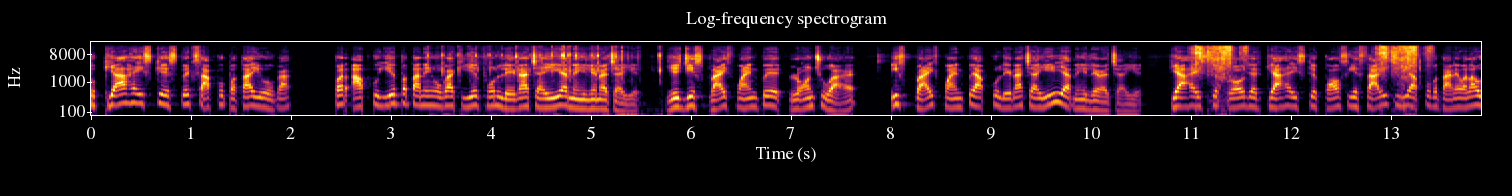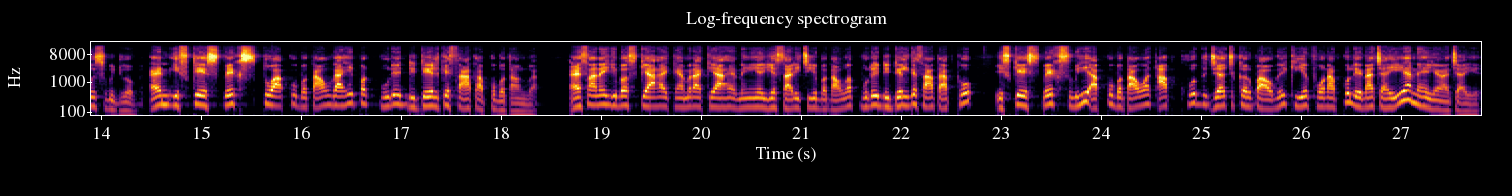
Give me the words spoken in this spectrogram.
तो क्या है इसके स्पेक्स आपको पता ही होगा, पर आपको ये पता नहीं होगा कि ये फ़ोन लेना चाहिए या नहीं लेना चाहिए। ये जिस प्राइस पॉइंट पे लॉन्च हुआ है, इस प्राइस पॉइंट पे आपको लेना चाहिए या नहीं लेना चाहिए? क्या है इसके प्रोज और क्या है इसके कॉस्ट ये सारी चीज़ें आपको बताने वाला हूँ इस वीडियो में। एंड इसके स्पेक्स तो आपको बताऊँगा ही, पर पूरे डिटेल के साथ आपको बताऊँगा। ऐसा नहीं कि बस क्या है कैमरा क्या है, नहीं है, ये सारी चीज़ें बताऊँगा। पूरे डिटेल के साथ आपको इसके स्पेक्स भी आपको बताऊँगा आप खुद जज कर पाओगे कि ये फ़ोन आपको लेना चाहिए या नहीं लेना चाहिए।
